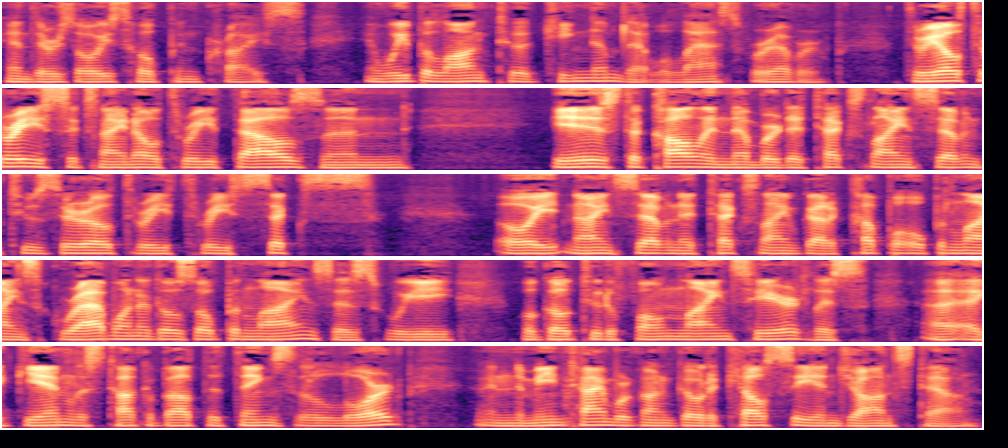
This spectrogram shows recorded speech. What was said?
And there's always hope in Christ. And we belong to a kingdom that will last forever. 303 690 3000 is the call-in number. To text line 720-336-0897. The text line, we've got a couple open lines. Grab one of those open lines as we will go to the phone lines here. Let's, uh, again, let's talk about the things of the Lord. In the meantime, we're going to go to Kelsey in Johnstown.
